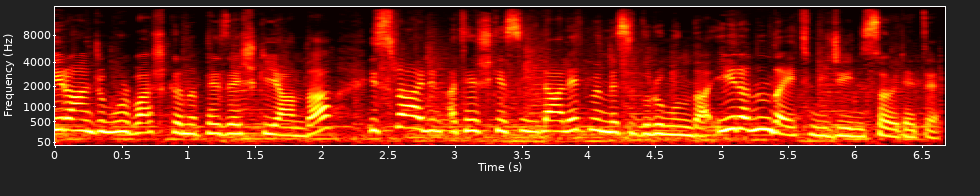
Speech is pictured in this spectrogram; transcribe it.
İran Cumhurbaşkanı Pezeşkiyan da İsrail'in ateşkesi ihlal etmemesi durumunda İran'ın da etmeyeceğini söyledi.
